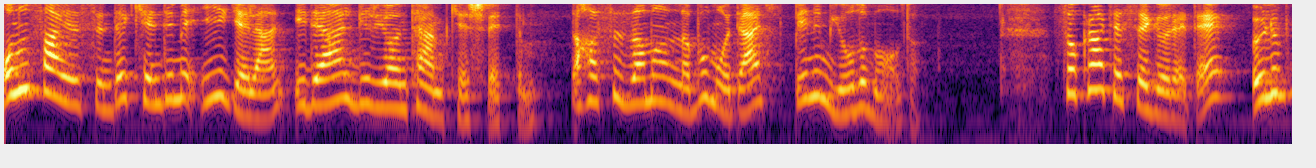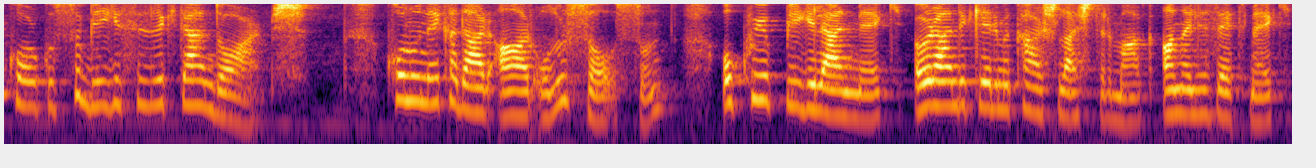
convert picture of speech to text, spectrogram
Onun sayesinde kendime iyi gelen ideal bir yöntem keşfettim. Dahası zamanla bu model benim yolum oldu. Sokrates'e göre de ölüm korkusu bilgisizlikten doğarmış. Konu ne kadar ağır olursa olsun, okuyup bilgilenmek, öğrendiklerimi karşılaştırmak, analiz etmek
